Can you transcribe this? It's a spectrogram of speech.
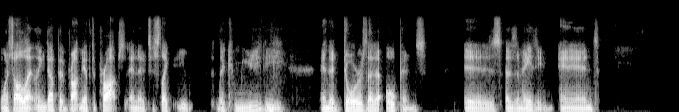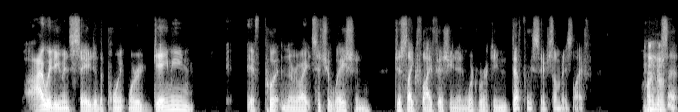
Once all that linked up, it brought me up to props. And it's just like you, the community and the doors that it opens is is amazing. And I would even say to the point where gaming, if put in the right situation, just like fly fishing and woodworking, definitely saves somebody's life. 100 Mhm. percent.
